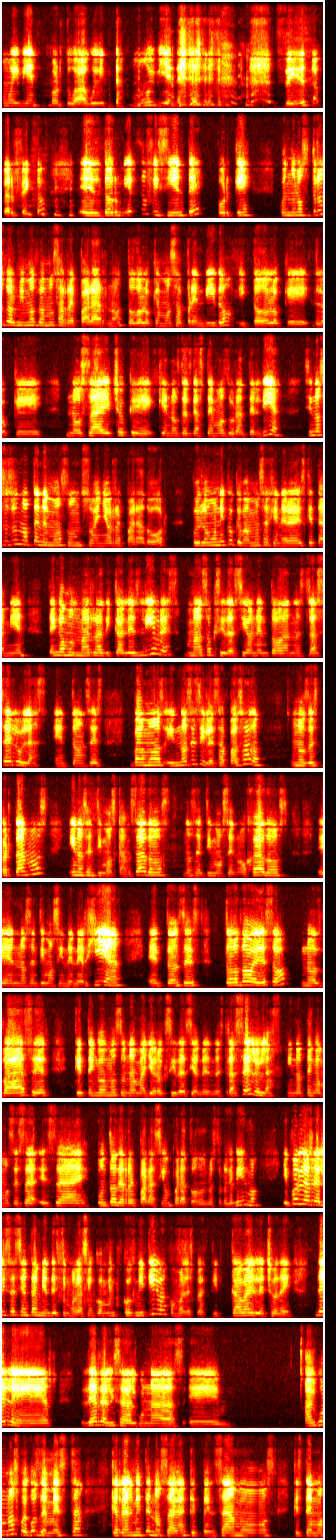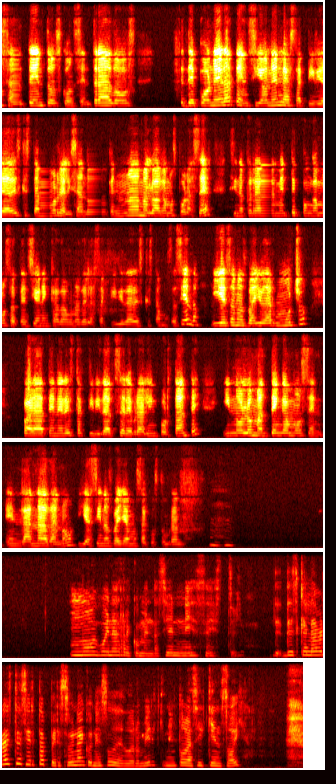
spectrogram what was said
Muy bien, por tu agüita, muy bien. sí, está perfecto. El dormir suficiente, porque cuando nosotros dormimos vamos a reparar, ¿no? Todo lo que hemos aprendido y todo lo que, lo que nos ha hecho que, que nos desgastemos durante el día. Si nosotros no tenemos un sueño reparador, pues lo único que vamos a generar es que también tengamos más radicales libres, más oxidación en todas nuestras células. Entonces, vamos, y no sé si les ha pasado, nos despertamos y nos sentimos cansados, nos sentimos enojados, eh, nos sentimos sin energía. Entonces, todo eso nos va a hacer que tengamos una mayor oxidación en nuestras células y no tengamos ese punto de reparación para todo nuestro organismo. Y por la realización también de estimulación cognitiva, como les platicaba, el hecho de, leer, de realizar algunas, eh, algunos juegos de mesa que realmente nos hagan que pensamos, que estemos atentos, concentrados, de poner atención en las actividades que estamos realizando, que no nada más lo hagamos por hacer, sino que realmente pongamos atención en cada una de las actividades que estamos haciendo. Y eso nos va a ayudar mucho para tener esta actividad cerebral importante y no lo mantengamos en, en la nada, ¿no? Y así nos vayamos acostumbrando. Muy buenas recomendaciones, este, descalabraste a cierta persona con eso de dormir, no puedo decir quién soy.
